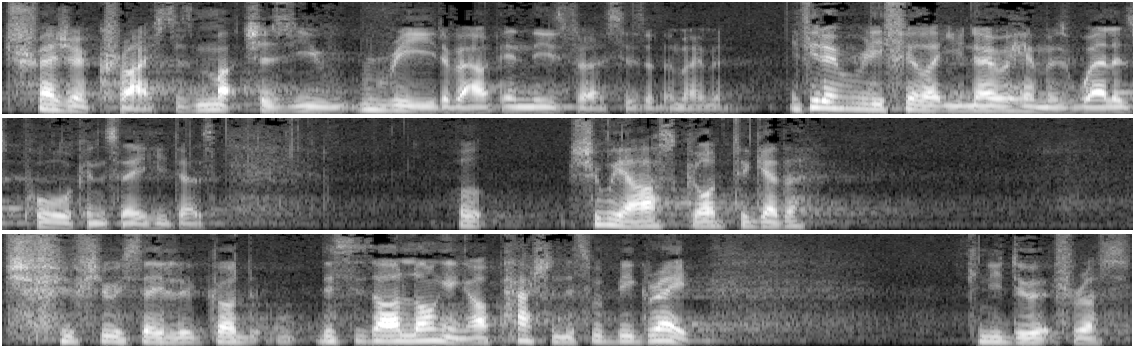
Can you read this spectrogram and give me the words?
treasure Christ as much as you read about in these verses at the moment, if you don't really feel like you know Him as well as Paul can say he does, well, should we ask God together? Should we say, look, God, this is our longing, our passion, this would be great. Can you do it for us?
